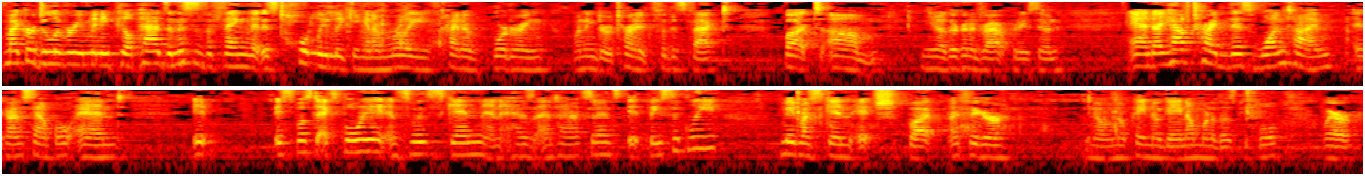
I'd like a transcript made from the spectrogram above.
micro delivery mini peel pads, and this is the thing that is totally leaking, and I'm really kind of bordering wanting to return it for this fact but um, you know they're going to dry out pretty soon. And I have tried this one time. I got a sample, and it is supposed to exfoliate and smooth skin, and it has antioxidants. It basically made my skin itch, but I figure, you know, no pain, no gain. I'm one of those people where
